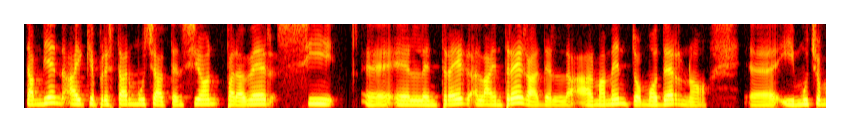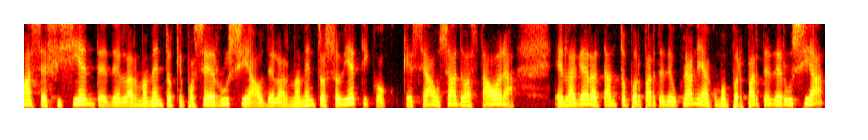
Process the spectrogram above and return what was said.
También hay que prestar mucha atención para ver si eh, la entrega del armamento moderno eh, y mucho más eficiente del armamento que posee Rusia o del armamento soviético que se ha usado hasta ahora en la guerra, tanto por parte de Ucrania como por parte de Rusia,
